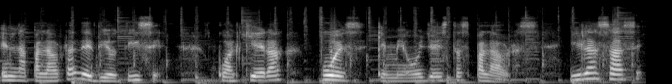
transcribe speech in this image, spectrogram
En la palabra de Dios dice, cualquiera pues que me oye estas palabras y las hace,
